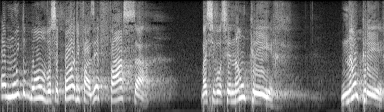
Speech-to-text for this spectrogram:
é muito bom. Você pode fazer, faça. Mas se você não crer, não crer,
